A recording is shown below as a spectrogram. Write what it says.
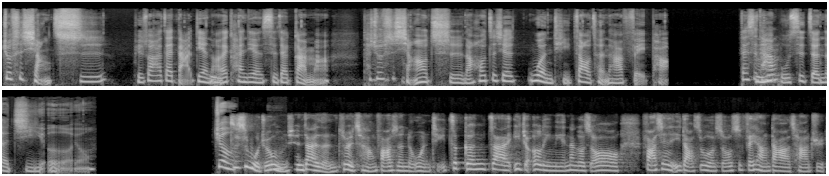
就是想吃。比如说他在打电脑、在看电视、在干嘛，他就是想要吃。然后这些问题造成他肥胖，但是他不是真的饥饿哟。就这是我觉得我们现代人最常发生的问题，这跟在一九二零年那个时候发现胰岛素的时候是非常大的差距。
